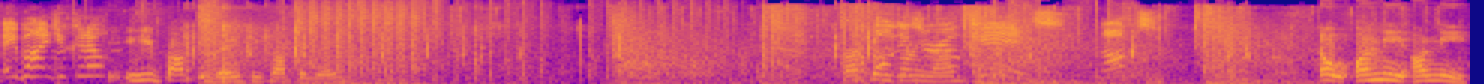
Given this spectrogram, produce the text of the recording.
Hey, behind you, kiddo. He, he popped the base. He popped the base. Cracked Oh, him these are real kids. Knocked. Oh, on me, on me.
